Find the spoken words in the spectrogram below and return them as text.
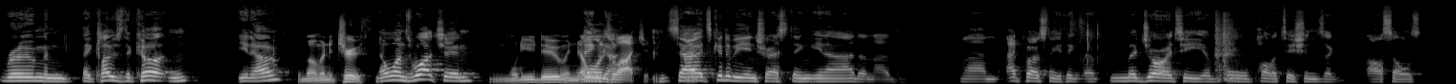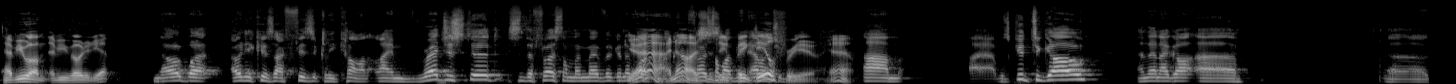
room and they close the curtain, you know, The moment of truth. no one's watching. What do you do when no one's watching? So Yep. it's going to be interesting. You know, I don't know. Um, I personally think the majority of all politicians are assholes. Have you um have you voted yet? No, but only because I physically can't. I'm registered. This is the first time I'm ever going to vote. Yeah, I know. This is a I've big deal eligible. for you. Yeah. Um, I was good to go, and then I got a, a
